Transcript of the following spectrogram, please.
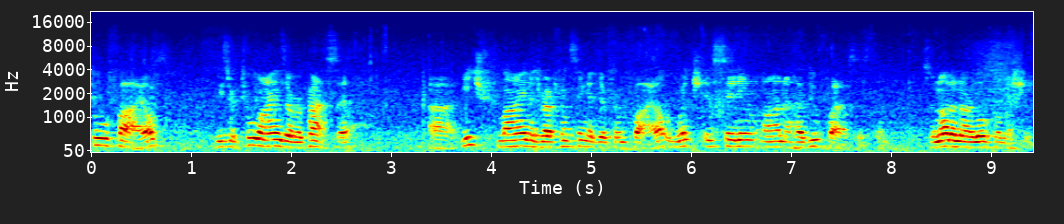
two files. These are two lines of a path set. Uh, each line is referencing a different file, which is sitting on a Hadoop file system, so not on our local machine.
